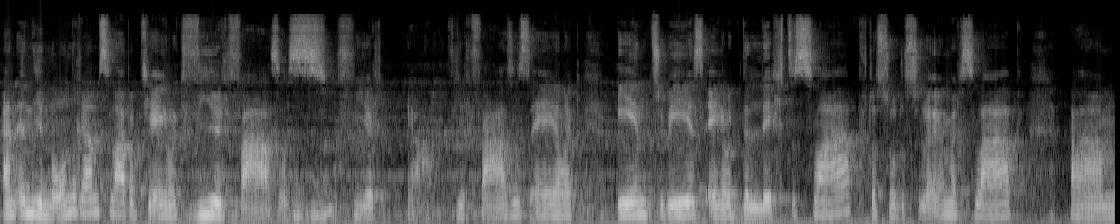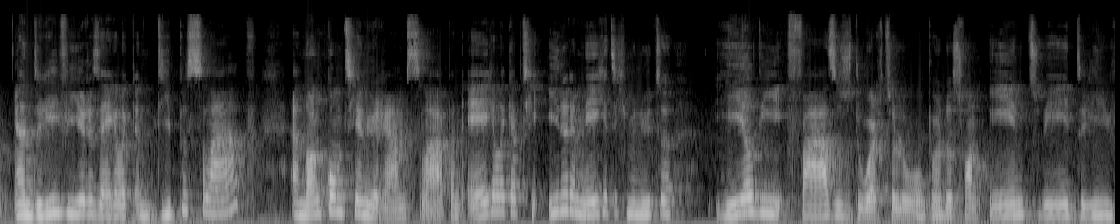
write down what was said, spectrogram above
en in die non-remslaap heb je eigenlijk vier fases. Mhm. Of vier, ja, vier fases eigenlijk. 1, 2 is eigenlijk de lichte slaap. Dat is zo de sluimerslaap. Ehm, en 3, 4 is eigenlijk een diepe slaap. En dan komt je in je remslaap. En eigenlijk heb je iedere 90 minuten heel die fases door te lopen. Mhm. Dus van 1, 2, 3,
